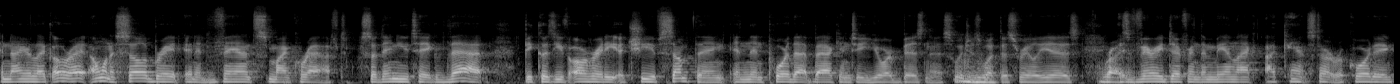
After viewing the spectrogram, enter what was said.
And now you're like, all right, I want to celebrate and advance my craft. So then you take that because you've already achieved something and then pour that back into your business, which is mm-hmm. what this really is. Right. It's very different than being like, I can't start recording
